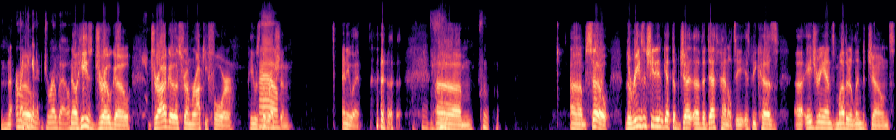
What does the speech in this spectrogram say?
No, Or am I oh, thinking of Drogo? no, he's Drogo. Drago is from Rocky Four. He was the Oh. Russian. Anyway, um, um, so the reason she didn't get the ju- uh, the death penalty is because uh, Adrianne's mother, Linda Jones,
